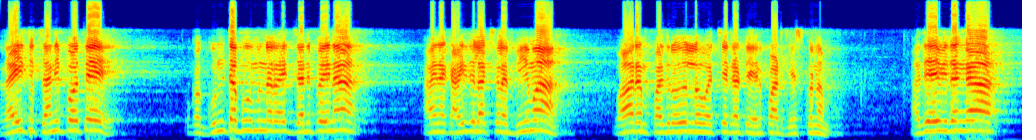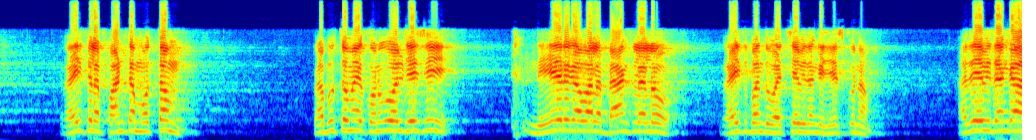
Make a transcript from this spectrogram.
రైతు చనిపోతే ఒక గుంట భూమి ఉన్న రైతు చనిపోయినా ఆయనకు ఐదు లక్షల బీమా వారం పది రోజుల్లో వచ్చేటట్టు ఏర్పాటు చేసుకున్నాం. అదేవిధంగా రైతుల పంట మొత్తం ప్రభుత్వమే కొనుగోలు చేసి నేరుగా వాళ్ళ బ్యాంకులలో రైతు బంధు వచ్చే విధంగా చేసుకున్నాం. అదేవిధంగా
